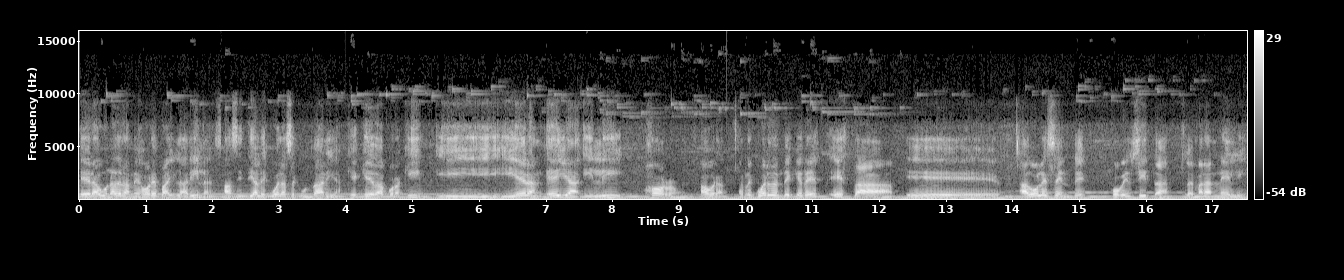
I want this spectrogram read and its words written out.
era una de las mejores bailarinas, asistía a la escuela secundaria que queda por aquí y, eran ella y Lee Horn. Ahora, recuerden de que de esta eh, adolescente, jovencita, la hermana Nelly,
